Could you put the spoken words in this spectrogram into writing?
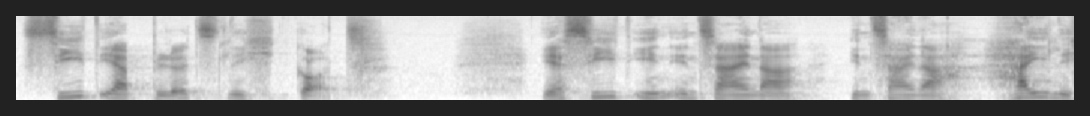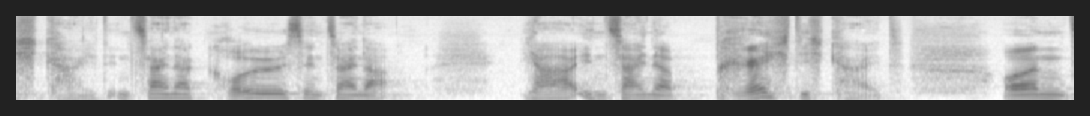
sieht er plötzlich Gott. Er sieht ihn in seiner, in seiner Heiligkeit, in seiner Größe, in seiner, ja, in seiner Prächtigkeit. Und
